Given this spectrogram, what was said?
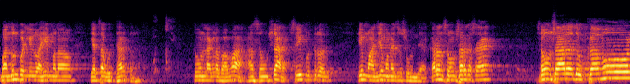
बांधून पडलेलो आहे मला याचा उद्धार कर. तो म्हणू लागला बाबा हा संसार श्रीपुत्र हे माझे म्हणायचं सोडून द्या. कारण संसार कसा आहे? संसार दुःख मूळ.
